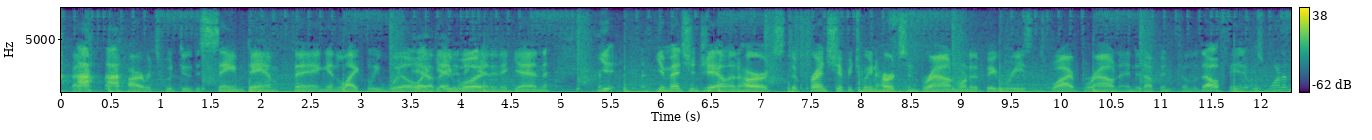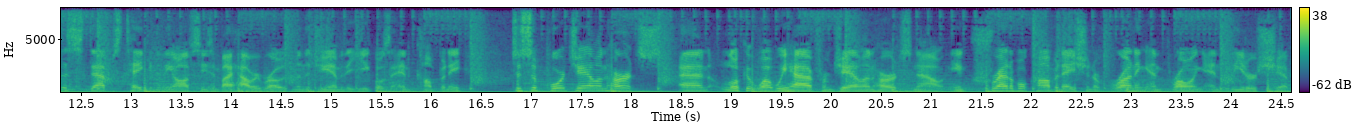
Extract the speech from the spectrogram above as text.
fact that the Pirates would do the same damn thing and likely will Yeah, again and would. again and again. You, you mentioned Jalen Hurts, the friendship between Hurts and Brown, one of the big reasons why Brown ended up in Philadelphia. And it was one of the steps taken in the offseason by Howie Roseman, the GM of the Eagles and company, to support Jalen Hurts. And look at what we have from Jalen Hurts now. Incredible combination of running and throwing and leadership.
